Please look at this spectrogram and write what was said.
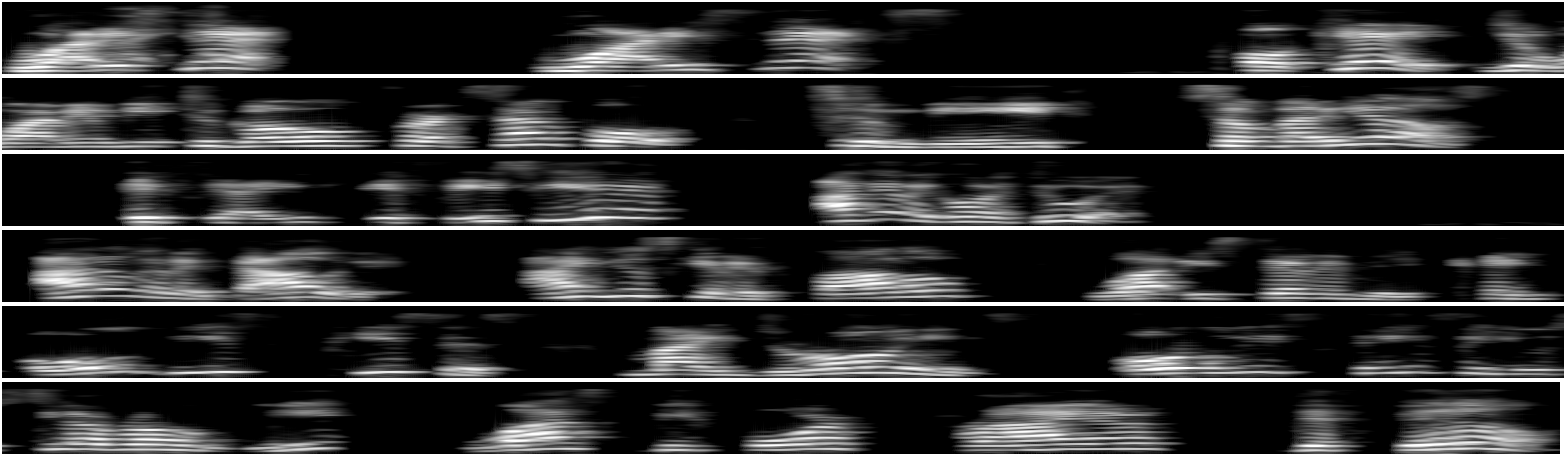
What is next? What is next? Okay, you wanted me to go, for example, to meet somebody else. If I, if he's here, I'm gonna go and do it. I'm not gonna doubt it. I'm just gonna follow what he's telling me. And all these pieces, my drawings, all these things that you see around me was before prior the film.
